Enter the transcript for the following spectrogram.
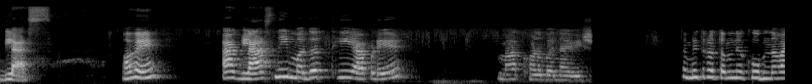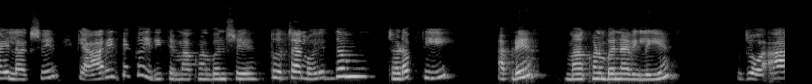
ગ્લાસ. હવે આ ગ્લાસની મદદથી આપણે માખણ બનાવીશું. તો મિત્રો, તમને ખૂબ નવાઈ લાગશે કે આ રીતે કઈ રીતે માખણ બનશે. તો ચાલો એકદમ ઝડપથી આપણે માખણ બનાવી લઈએ. જો આ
